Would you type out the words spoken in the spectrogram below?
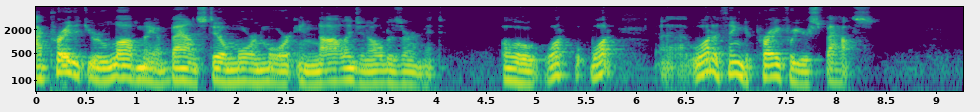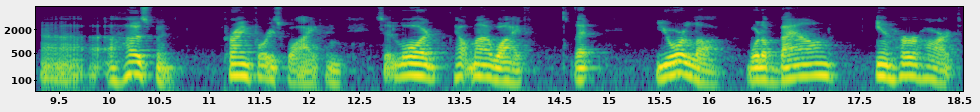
I pray that your love may abound still more and more in knowledge and all discernment. Oh, what what uh, what a thing to pray for your spouse. Uh, a husband praying for his wife and said, Lord, help my wife that your love would abound in her heart.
